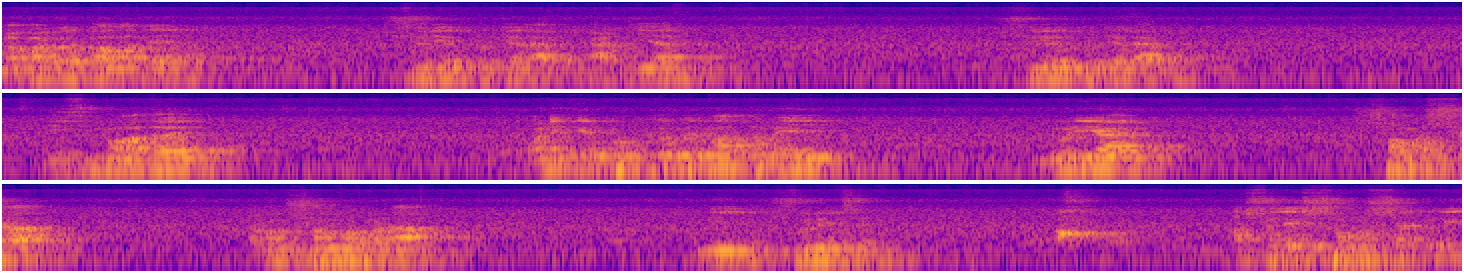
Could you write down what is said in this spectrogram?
নবাগত আমাদের শরীয়তপুর জেলার গার্জিয়ান শরীয়তপুর জেলার ডিসি মহোদয়, অনেকের বক্তব্যের মাধ্যমেই নড়িয়ার সমস্যা এবং সম্ভাবনা উনি শুনেছেন। আসলে সমস্যাগুলি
